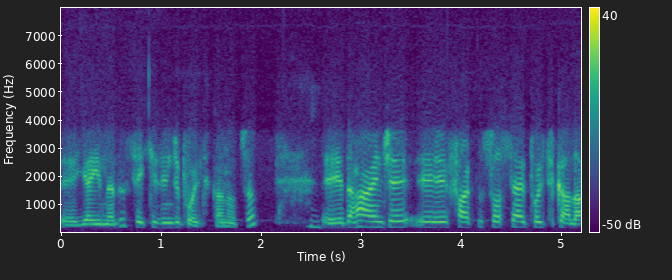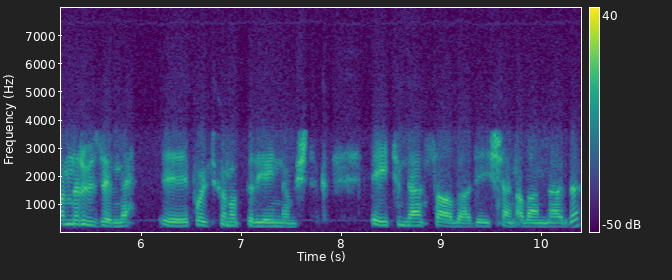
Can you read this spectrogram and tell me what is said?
e, yayınladığı 8. politika notu. E, daha önce e, farklı sosyal politika alanları üzerine e, politika notları yayınlamıştık. Eğitimden sağlığa değişen alanlarda.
